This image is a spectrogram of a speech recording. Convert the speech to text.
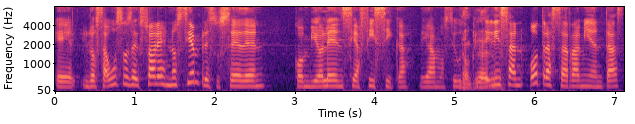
eh, los abusos sexuales no siempre suceden con violencia física, digamos, se No, claro. utilizan otras herramientas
